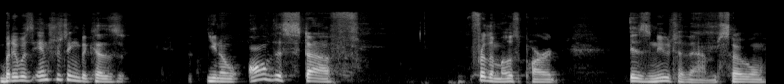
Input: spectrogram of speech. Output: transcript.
but it was interesting because, you know, all this stuff for the most part is new to them. So,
